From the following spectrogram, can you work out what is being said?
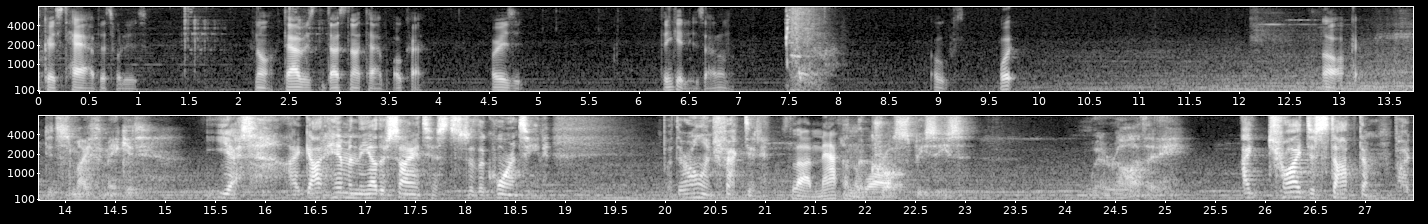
Okay, it's tab. That's what it is. No, tab is. That's not tab. Okay. Or is it? I think it is. I don't know. Oh, what? Oh, okay. Did Smythe make it? Yes, I got him and the other scientists to the quarantine. But they're all infected. There's a lot of math on And the the wall. cross species? Where are they? I tried to stop them, but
